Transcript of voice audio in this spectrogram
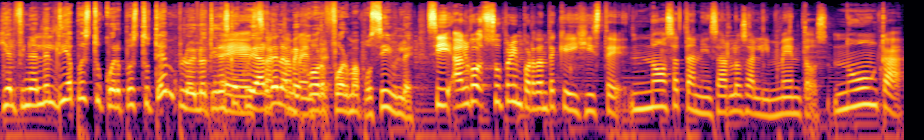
y al final del día, pues tu cuerpo es tu templo y lo tienes que cuidar de la mejor forma posible. Sí, algo súper importante que dijiste, no satanizar los alimentos, nunca.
